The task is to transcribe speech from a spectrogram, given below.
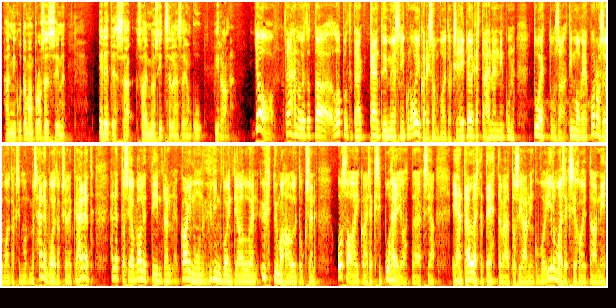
hän niin kuin tämän prosessin edetessä sai myös itsellensä jonkun viran. Joo, tämähän oli tota, lopulta tämä kääntyi myös niin kuin Oikarison voitoksi, ei pelkästään hänen niin kuin tuettuunsa Timo V. Korosen voitoksi, mutta myös hänen voitoksi. Eli hänet, hänet tosiaan valittiin tämän Kainuun hyvinvointialueen yhtymähallituksen osa-aikaiseksi puheenjohtajaksi ja eihän tällaista tehtävää tosiaan niin kuin voi ilmaiseksi hoitaa, niin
